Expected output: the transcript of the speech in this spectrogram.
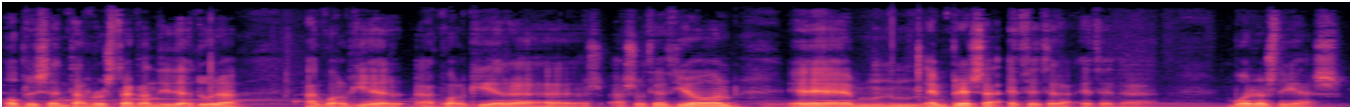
o presentar nuestra candidatura a cualquier, a cualquier eh, asociación, em, empresa, etcétera, etcétera. Buenos días.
